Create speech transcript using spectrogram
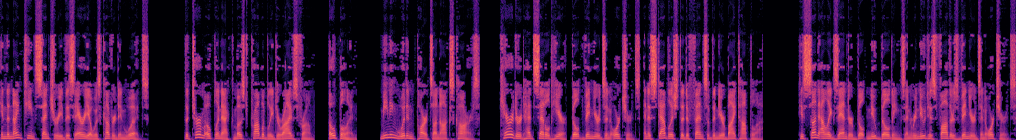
In the 19th century this area was covered in woods. The term Oplenac most probably derives from opalan, meaning wooden parts on ox cars. Karađorđe had settled here, built vineyards and orchards, and established the defense of the nearby Topola. His son Alexander built new buildings and renewed his father's vineyards and orchards.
